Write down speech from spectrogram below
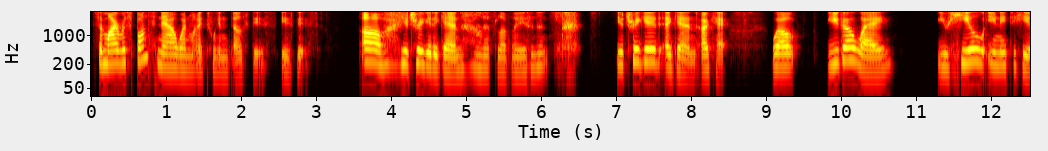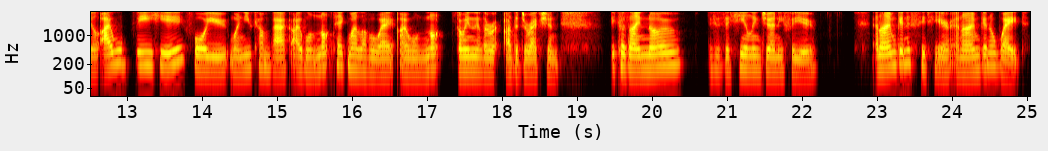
So, my response now when my twin does this is this Oh, you're triggered again. Oh, that's lovely, isn't it? you're triggered again. Okay. Well, you go away, You heal what you need to heal. I will be here for you when you come back. I will not take my love away. I will not go in the other, other direction because I know this is a healing journey for you. And I'm going to sit here and I'm going to wait.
